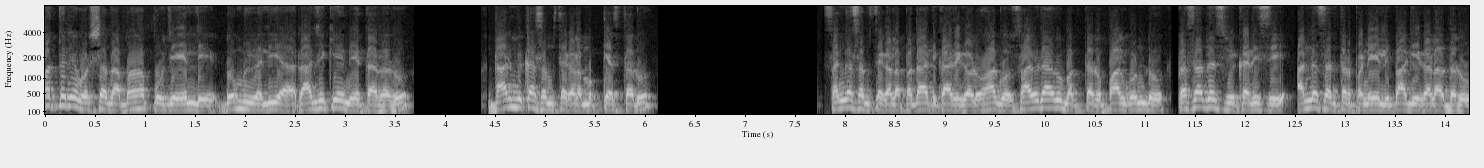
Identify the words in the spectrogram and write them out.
ಇಪ್ಪತ್ತನೇ ವರ್ಷದ ಮಹಾಪೂಜೆಯಲ್ಲಿ ಡೊಂಬಿವಲಿಯ ರಾಜಕೀಯ ನೇತಾರರು, ಧಾರ್ಮಿಕ ಸಂಸ್ಥೆಗಳ ಮುಖ್ಯಸ್ಥರು, ಸಂಘ ಸಂಸ್ಥೆಗಳ ಪದಾಧಿಕಾರಿಗಳು ಹಾಗೂ ಸಾವಿರಾರು ಭಕ್ತರು ಪಾಲ್ಗೊಂಡು ಪ್ರಸಾದ ಸ್ವೀಕರಿಸಿ ಅನ್ನ ಸಂತರ್ಪಣೆಯಲ್ಲಿ ಭಾಗಿಗಳಾದರು.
